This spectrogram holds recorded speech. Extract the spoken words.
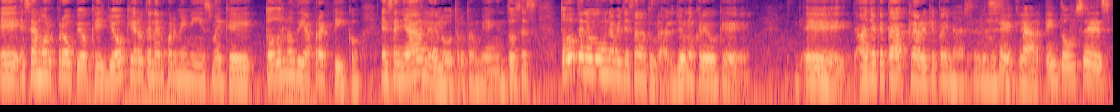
eh, ese amor propio que yo quiero tener por mí misma y que todos los días practico, enseñarle al otro también. Entonces, todos tenemos una belleza natural. Yo no creo que eh, haya que estar, claro, hay que peinarse. Sí, sé. claro. Entonces,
